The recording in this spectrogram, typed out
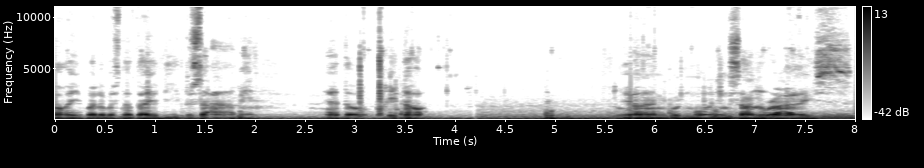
Okay, palabas na tayo dito sa amin. Eto, pakita ko. Yan, good morning sunrise.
